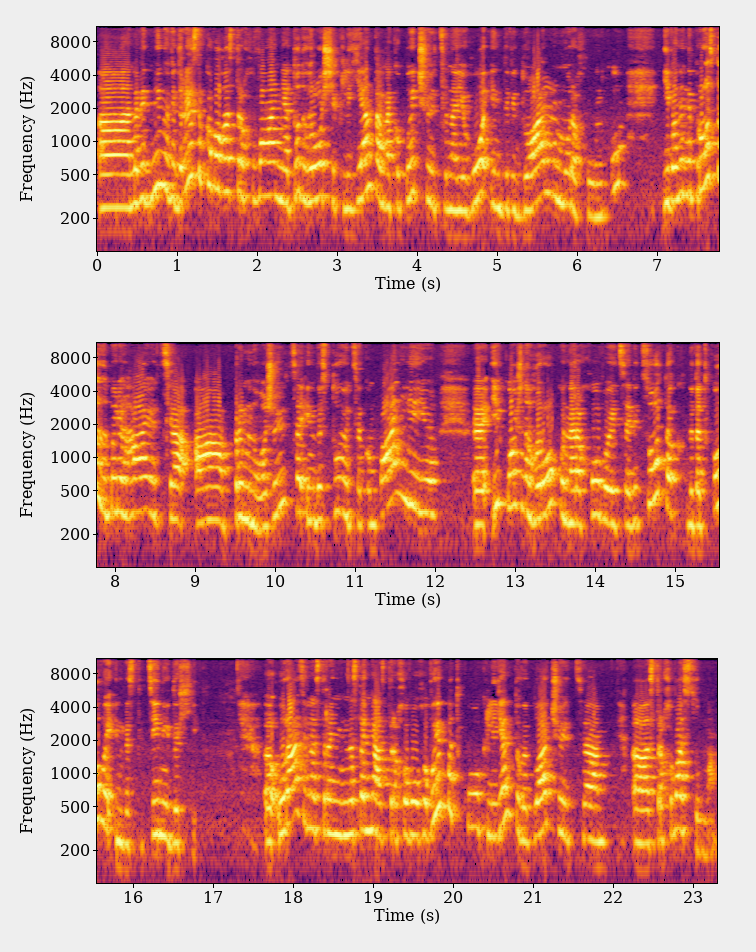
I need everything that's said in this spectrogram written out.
На відміну від ризикового страхування, тут гроші клієнта накопичуються на його індивідуальному рахунку, і вони не просто зберігаються, а примножуються, інвестуються компанією, е, і кожного року нараховується відсоток додатковий інвестиційний дохід. У разі настання страхового випадку клієнту виплачується страхова сума.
